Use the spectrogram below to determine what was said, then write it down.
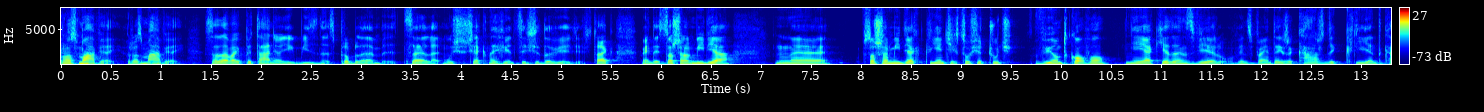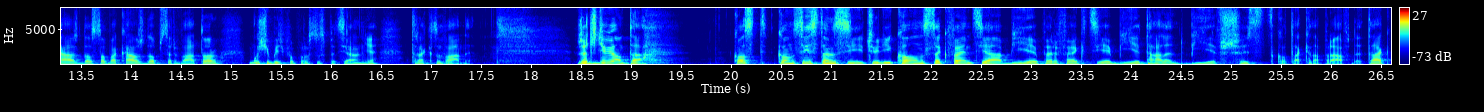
rozmawiaj, rozmawiaj. Zadawaj pytania o ich biznes, problemy, cele. Musisz jak najwięcej się dowiedzieć, tak? Pamiętaj, social media, mm, w social mediach klienci chcą się czuć wyjątkowo, nie jak jeden z wielu. Więc pamiętaj, że każdy klient, każda osoba, każdy obserwator musi być po prostu specjalnie traktowany. Rzecz dziewiąta. Consistency, czyli konsekwencja bije perfekcję, bije talent, bije wszystko tak naprawdę, tak?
